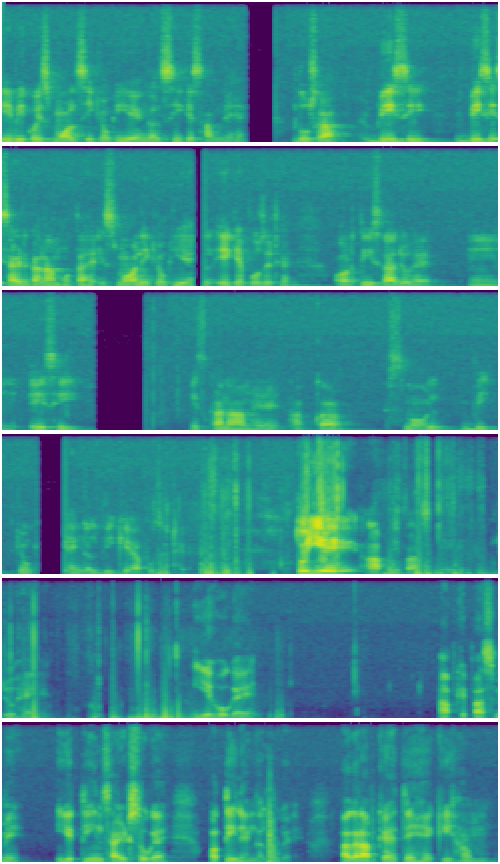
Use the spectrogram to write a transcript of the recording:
ए बी को स्मॉल सी क्योंकि ये एंगल सी के सामने है। दूसरा B C B C side का नाम होता है स्मॉल ए क्योंकि ये एंगल ए के अपोजिट है। और तीसरा जो है ए सी इसका नाम है आपका स्मॉल बी क्योंकि एंगल बी के अपोजिट है। तो ये आपके पास में जो है, ये हो गए। आपके पास में ये तीन साइड्स हो गए और तीन एंगल हो गए। अगर आप कहते हैं कि हम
